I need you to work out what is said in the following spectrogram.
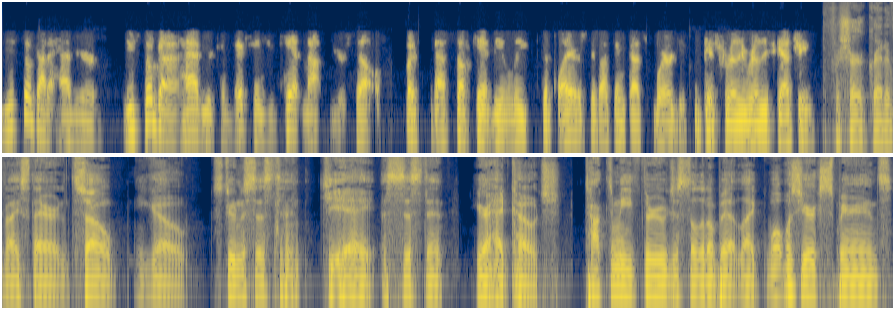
you still got to have your, you still got to have your convictions. You can't not yourself but that stuff can't be leaked to players because I think that's where it gets really, really sketchy. For sure. Great advice there. So you go student assistant, GA assistant, you're a head coach. Talk to me through just a little bit, like what was your experience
